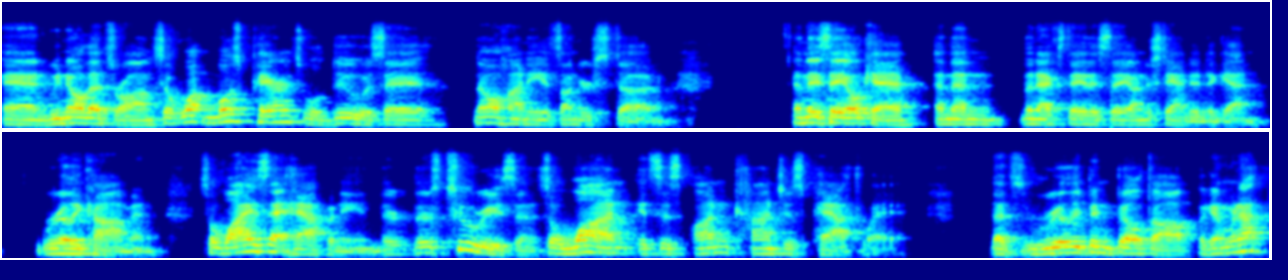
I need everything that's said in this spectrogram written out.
and we know that's wrong so what most parents will do is say no honey it's understood and they say okay and then the next day they say understand it again really common. So why is that happening? There, there's two reasons. So one, it's this unconscious pathway that's really been built up. Again, we're not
